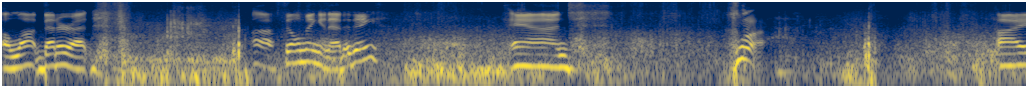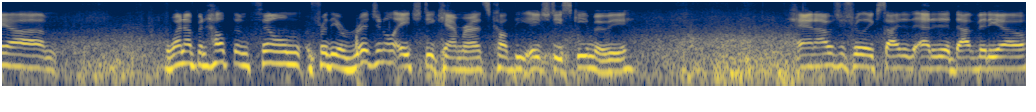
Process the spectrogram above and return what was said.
a lot better at uh, filming and editing. And I um, went up and helped them film for the original HD camera. It's called the HD Ski Movie. And I was just really excited, edited that video.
